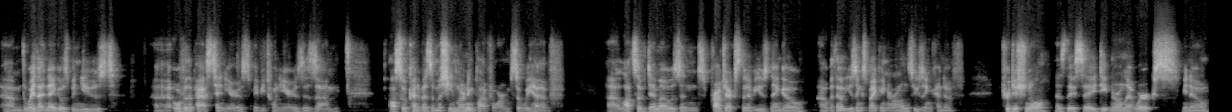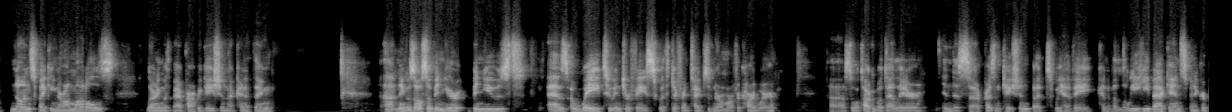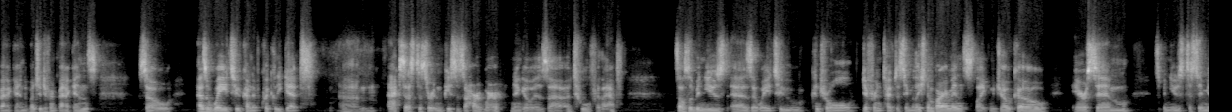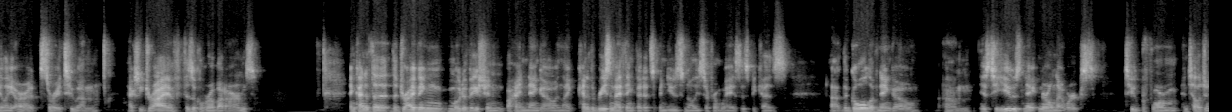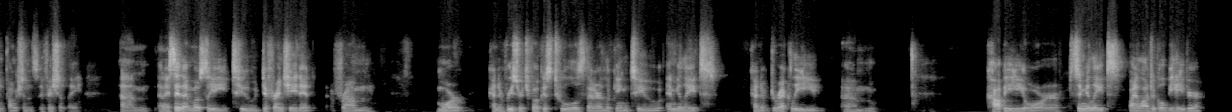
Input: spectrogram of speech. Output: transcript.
um, the way that Nengo has been used uh, over the past 10 years, maybe 20 years, is um, also kind of as a machine learning platform. So we have uh, lots of demos and projects that have used Nengo uh, without using spiking neurons, using kind of traditional, as they say, deep neural networks, you know, non-spiking neural models, learning with backpropagation, that kind of thing. Uh, Nengo's also been, been used as a way to interface with different types of neuromorphic hardware. Uh, so we'll talk about that later in this uh, presentation, but we have a kind of a Loihi backend, SpiNNaker backend, a bunch of different backends. So as a way to kind of quickly get um, access to certain pieces of hardware, Nengo is a, a tool for that. It's also been used as a way to control different types of simulation environments like MuJoCo, AirSim. It's been used to simulate, or sorry, to um, actually drive physical robot arms and kind of the the driving motivation behind Nengo and like kind of the reason I think that it's been used in all these different ways is because uh, the goal of Nengo um, is to use ne neural networks to perform intelligent functions efficiently. Um, and I say that mostly to differentiate it from more kind of research focused tools that are looking to emulate kind of directly um, copy or simulate biological behavior.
